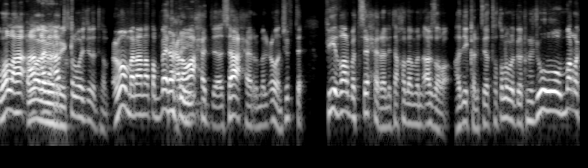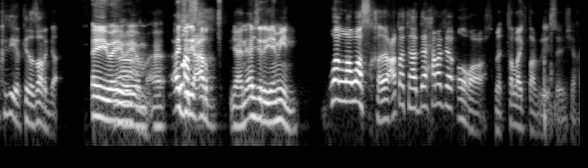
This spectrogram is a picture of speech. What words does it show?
والله الله لا أنا يوريك. أدخل وأجلدهم عموما أنا طبيت على. واحد ساحر ملعون شفت في ضربة سحر اللي تاخذها من أزرق هذيك اللي تطلب لك نجوم مرة كثير كذا زرقاء أيوه أيوه آه. أيوه أجري وصخ. عرض يعني أجري يمين والله وسخ أعطيتها دحرجه أوه مت الله يقطع ابليس يا شيخ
